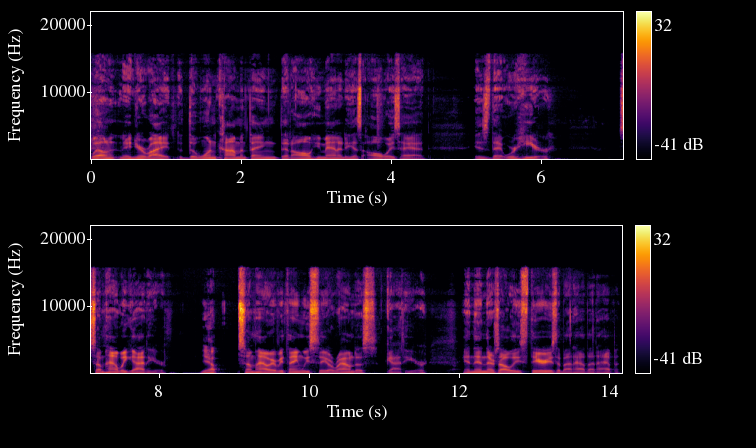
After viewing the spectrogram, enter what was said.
Well, and you're right. The one common thing that all humanity has always had is that we're here. Somehow we got here. Yep. Somehow everything we see around us got here. And then there's all these theories about how that happened.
